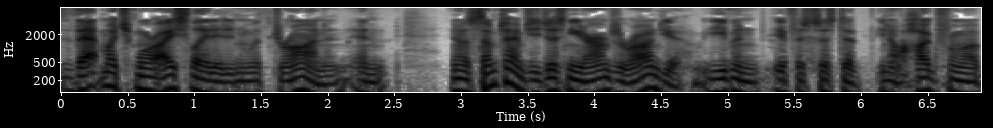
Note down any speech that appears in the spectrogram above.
that much more isolated and withdrawn. And, and you know, sometimes you just need arms around you, even if it's just a you know a hug from a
